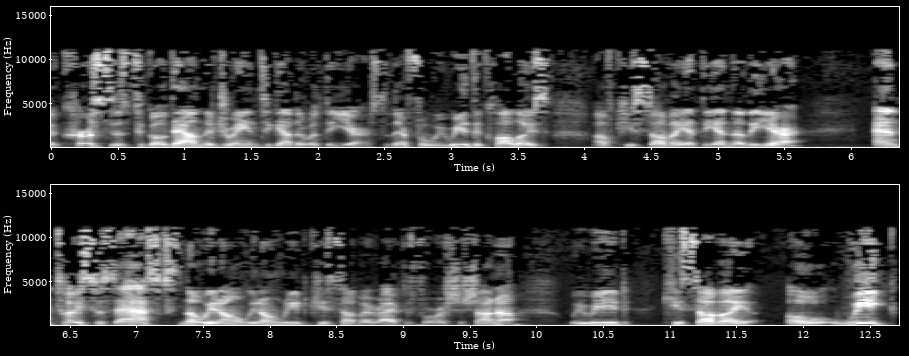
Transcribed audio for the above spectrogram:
the curses to go down the drain together with the year. So therefore we read the klalos of Kisavai at the end of the year. And Toisus asks, no we don't, we don't read Kisavai right before Rosh Hashanah. We read Kisavai a week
